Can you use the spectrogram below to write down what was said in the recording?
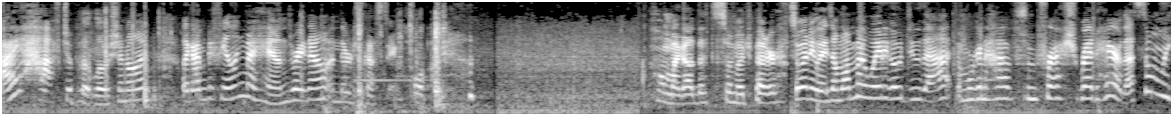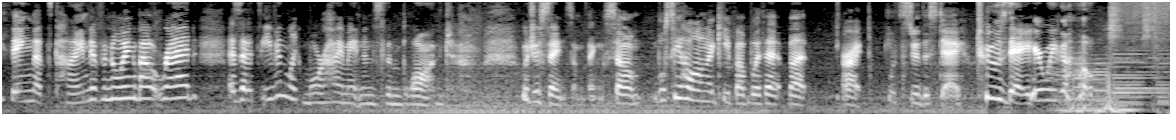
I have to put lotion on. Like I'm feeling my hands right now and they're disgusting. Hold on. oh my god, that's so much better. So anyways, I'm on my way to go do that and we're gonna have some fresh red hair. That's the only thing that's kind of annoying about red is that it's even like more high maintenance than blonde, which is saying something. So we'll see how long I keep up with it, but all right, let's do this day. Tuesday, here we go.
